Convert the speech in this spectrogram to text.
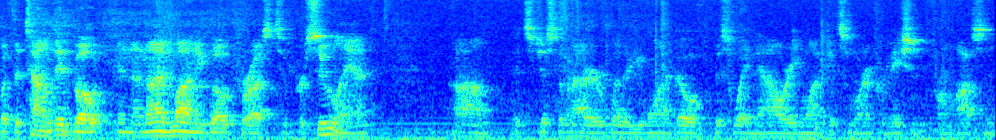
But the town did vote in a non-binding vote for us to pursue land. Um, it's just a matter of whether you wanna go this way now, or you wanna get some more information from us and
